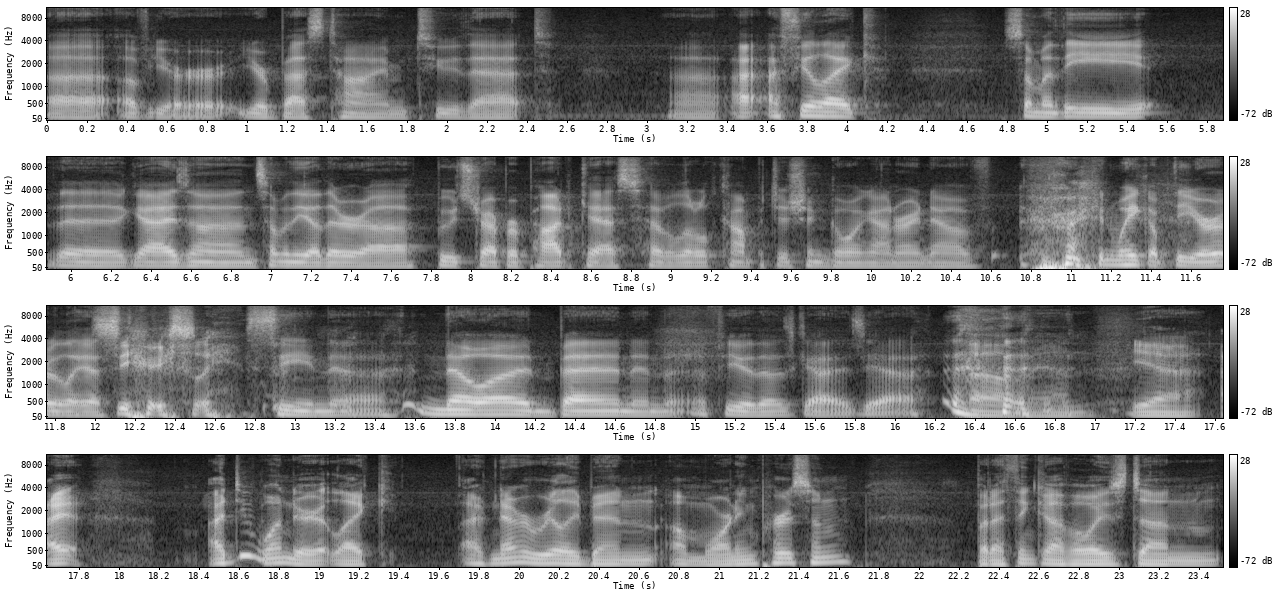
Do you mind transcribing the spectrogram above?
uh, of your, your best time to that. Uh, I, I feel like some of the the guys on some of the other uh, bootstrapper podcasts have a little competition going on right now of who can wake up the earliest. Seriously. Seen uh, Noah and Ben and a few of those guys. Yeah. oh man, yeah. I I do wonder. Like, I've never really been a morning person, but I think I've always done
